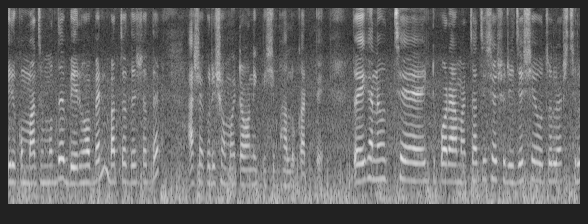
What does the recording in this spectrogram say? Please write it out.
এরকম মাঝে মধ্যে বের হবেন বাচ্চাদের সাথে। আশা করি সময়টা অনেক বেশি ভালো কাটবে। তো এখানে হচ্ছে একটু পরে আমার চাচি শাশুড়ি যে সেও চলে আসছিল।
